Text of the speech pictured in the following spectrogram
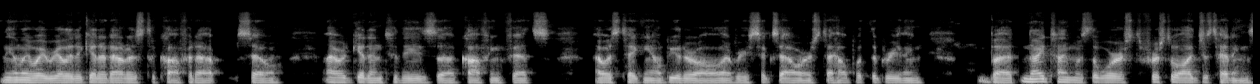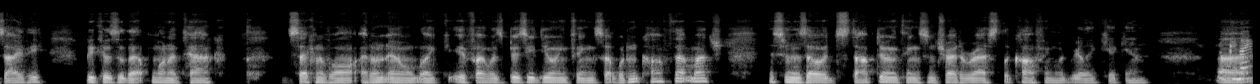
And the only way really to get it out is to cough it up. So I would get into these uh, coughing fits. I was taking albuterol every six hours to help with the breathing. But nighttime was the worst. First of all, I just had anxiety because of that one attack. Second of all, I don't know, like if I was busy doing things, I wouldn't cough that much. As soon as I would stop doing things and try to rest, the coughing would really kick in. Can I uh,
